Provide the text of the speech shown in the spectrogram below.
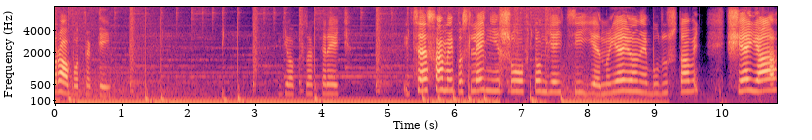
Крабо такий. Як закрить. І це самий останній, що в тому яйці є. Ну я його не буду ставити. Ще я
